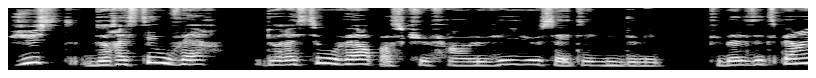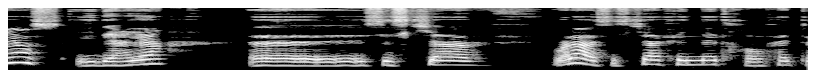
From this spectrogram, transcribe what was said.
juste de rester ouvert, de rester ouvert parce que, enfin, le VIE ça a été l'une de mes plus belles expériences et derrière, c'est ce qui a, voilà, c'est ce qui a fait naître en fait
